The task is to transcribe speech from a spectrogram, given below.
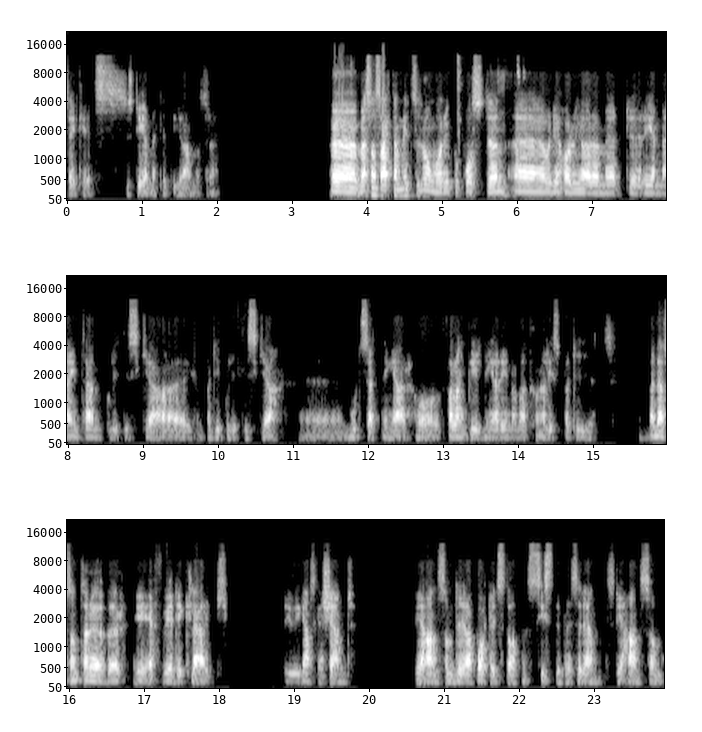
säkerhetssystemet lite grann och sådär. Eh, men som sagt, han blir inte så långvarig på posten eh, och det har att göra med eh, rena internpolitiska, liksom partipolitiska motsättningar och falangbildningar inom nationalistpartiet. Men den som tar över är FV de Klerk. Det är ganska känd. Det är han som blir apartheidstatens sista president. Det är han som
